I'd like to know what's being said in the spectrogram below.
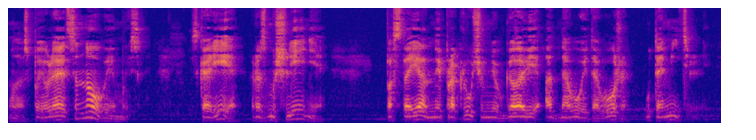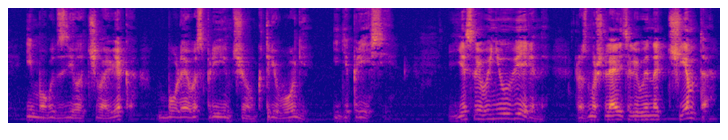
у нас появляются новые мысли. Скорее, размышления, постоянные прокручивания в голове одного и того же утомительны и могут сделать человека более восприимчивым к тревоге и депрессии. Если вы не уверены, размышляете ли вы над чем-то,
